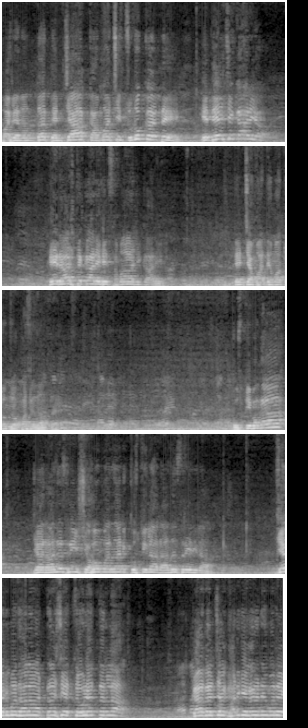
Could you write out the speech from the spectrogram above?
पाहिल्यानंतर त्यांच्या कामाची चुणूक करते. हे देश कार्य हे राष्ट्रकार्य हे समाज कार्य. त्यांच्या माध्यमातून जोपासलं जात आहे. कुस्ती बघा ज्या राजश्री शाहू महाराजांनी कुस्तीला राजश्री दिला जन्म झाला अठराशे चौऱ्याहत्तर ला कागलच्या घाडगे घराण्यामध्ये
